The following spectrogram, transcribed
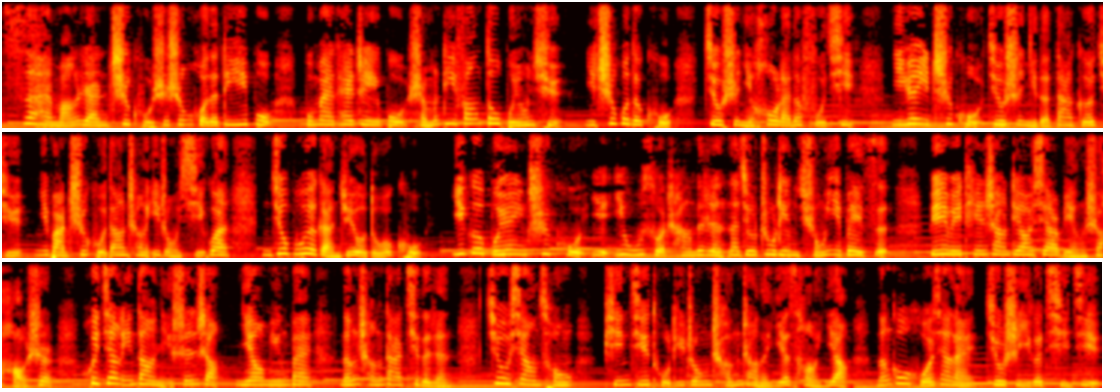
四海茫然，吃苦是生活的第一步。不迈开这一步，什么地方都不用去。你吃过的苦，就是你后来的福气。你愿意吃苦，就是你的大格局。你把吃苦当成一种习惯，你就不会感觉有多苦。一个不愿意吃苦也一无所长的人，那就注定穷一辈子。别以为天上掉馅饼是好事儿，会降临到你身上。你要明白，能成大器的人，就像从贫瘠土地中成长的野草一样，能够活下来就是一个奇迹。”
